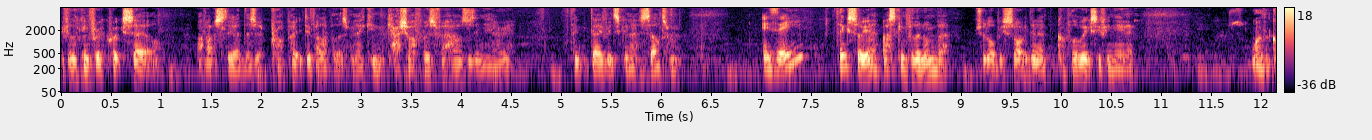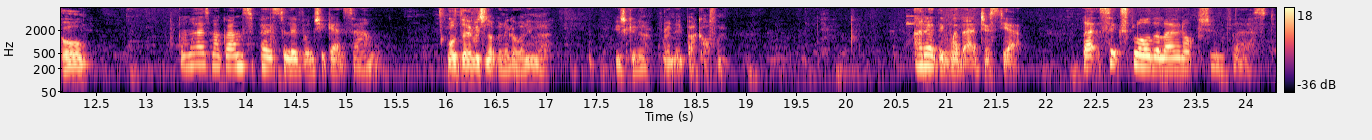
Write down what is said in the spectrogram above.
if you're looking for a quick sale, I've actually heard there's a property developer that's making cash offers for houses in the area. I think David's going to sell to him. Is he? I think so, yeah. Ask him for the number. Should all be sorted in a couple of weeks if you need it. It's worth a call. And where's my gran supposed to live when she gets out? Well, David's not going to go anywhere. He's going to rent it back off him. I don't think we're there just yet. Let's explore the loan option first.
